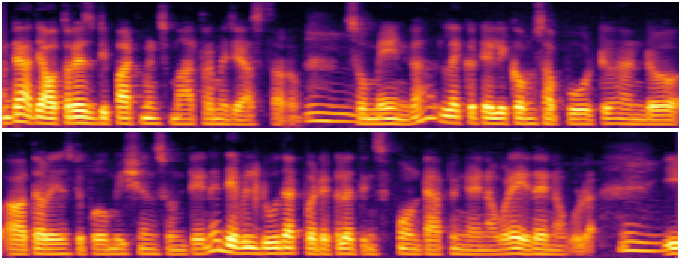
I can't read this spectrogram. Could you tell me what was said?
అంటే అది ఆథరైజ్ డిపార్ట్మెంట్స్ మాత్రమే చేస్తారు. సో మెయిన్గా like telecom support and authorized permissions ఉంటేనే they will do that particular things phone tapping అయినా కూడా ఏదైనా కూడా. ఈ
